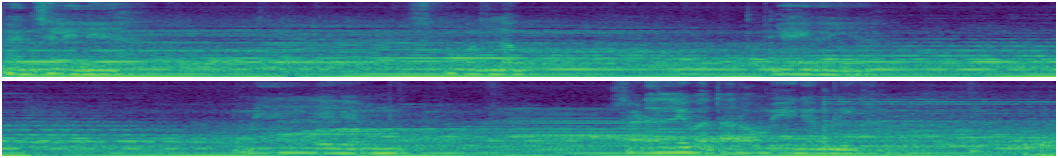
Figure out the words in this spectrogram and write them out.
pencil लिए। सडनली बता रहा हूँ मैं नहीं खेलूँगा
